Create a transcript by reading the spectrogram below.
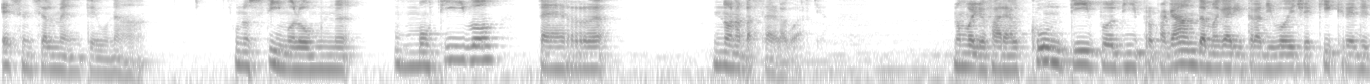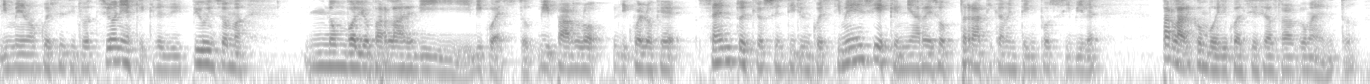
essenzialmente una, uno stimolo, un, un motivo per non abbassare la guardia. Non voglio fare alcun tipo di propaganda, magari tra di voi c'è chi crede di meno a queste situazioni e chi crede di più, insomma, non voglio parlare di, di, questo, vi parlo di quello che sento e che ho sentito in questi mesi e che mi ha reso praticamente impossibile parlare con voi di qualsiasi altro argomento.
